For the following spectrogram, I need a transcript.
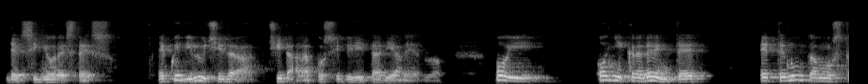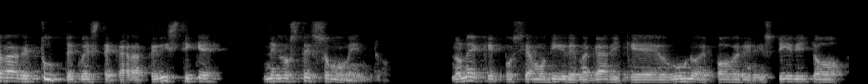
del Signore stesso. E quindi Lui ci, darà, ci dà la possibilità di averlo. Poi Ogni credente è tenuto a mostrare tutte queste caratteristiche nello stesso momento. Non è che possiamo dire magari che uno è povero in spirito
